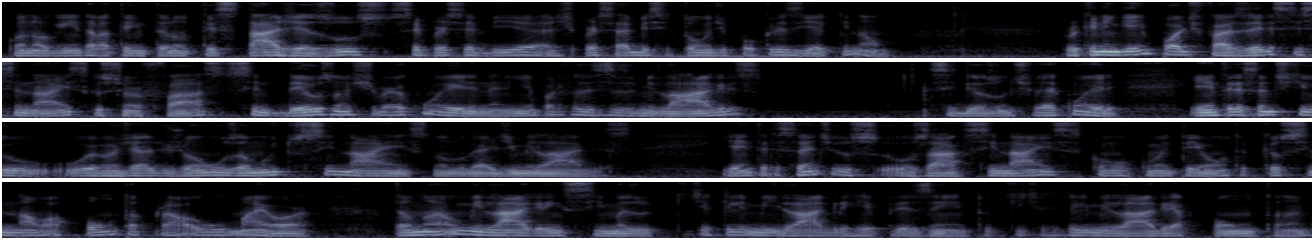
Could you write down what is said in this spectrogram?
quando alguém estava tentando testar Jesus, você percebia, a gente percebe esse tom de hipocrisia. Aqui não. Porque ninguém pode fazer esses sinais que o Senhor faz se Deus não estiver com ele. Né? Ninguém pode fazer esses milagres se Deus não estiver com ele. E é interessante que o, o Evangelho de João usa muitos sinais no lugar de milagres. E é interessante usar sinais, como eu comentei ontem, porque o sinal aponta para algo maior. Então não é o milagre em si, mas o que, que aquele milagre representa, o que, que aquele milagre aponta, né?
